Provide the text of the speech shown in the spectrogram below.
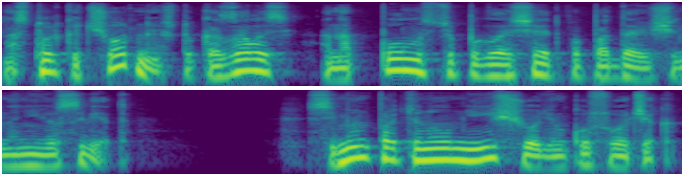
настолько черной, что казалось, она полностью поглощает попадающий на нее свет. Семен протянул мне еще один кусочек,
